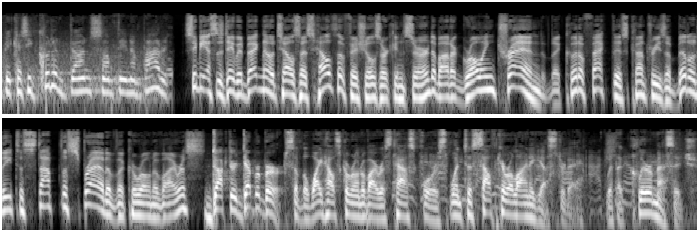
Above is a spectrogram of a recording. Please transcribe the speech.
because he could have done something about it. CBS's David Begnaud tells us health officials are concerned about a growing trend that could affect this country's ability to stop the spread of the coronavirus. Dr. Deborah Birx of the White House Coronavirus Task Force went to South Carolina yesterday with a clear message.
